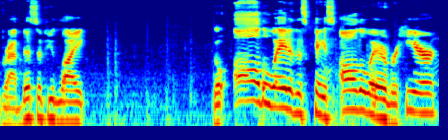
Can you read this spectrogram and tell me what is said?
Grab this if you'd like. Go all the way to this case, all the way over here.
